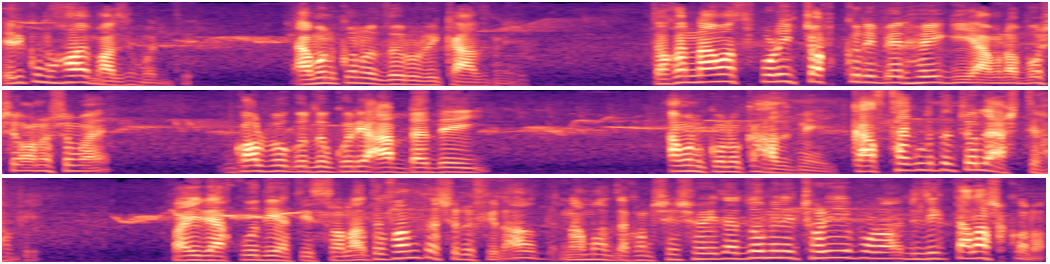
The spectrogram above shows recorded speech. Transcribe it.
এরকম হয় মাঝে মধ্যে, এমন কোনো জরুরি কাজ নেই। তখন নামাজ পড়েই চট করে বের হয়ে গিয়ে আমরা বসে অনেক সময় গল্প গুজব করি, আড্ডা দেই এমন কোনো কাজ নেই। কাজ থাকলে তো চলে আসতে হবে। ফাইদা কুদিয়াতি সলাতে ফান্তা শুরু ফিল নামাজ যখন শেষ হয়ে যায়, জমিনে ছড়িয়ে পড়ো, রিজিক তালাশ করো।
